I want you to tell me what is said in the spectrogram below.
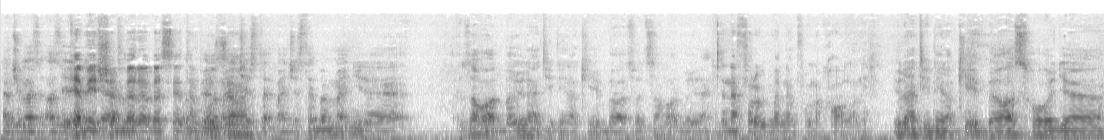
Nem csak az, azért kevés emberrel beszéltem hozzá. Manchester, Manchesterben mennyire zavart be Unitednél a képbe az, vagy zavart be De United, ne forogd, mert nem fognak hallani. Unitednél a képbe az, hogy eh,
